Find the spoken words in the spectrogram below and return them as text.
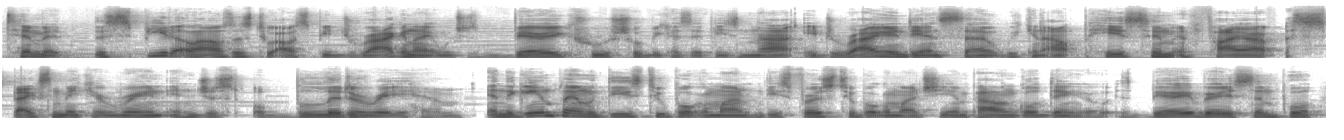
timid. The speed allows us to outspeed Dragonite, which is very crucial because if he's not a Dragon Dance set, we can outpace him and fire out a Specs and Make It Rain and just obliterate him. And the game plan with these two Pokemon, these first two Pokemon, Chien Pao and Gholdengo, is very, very simple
